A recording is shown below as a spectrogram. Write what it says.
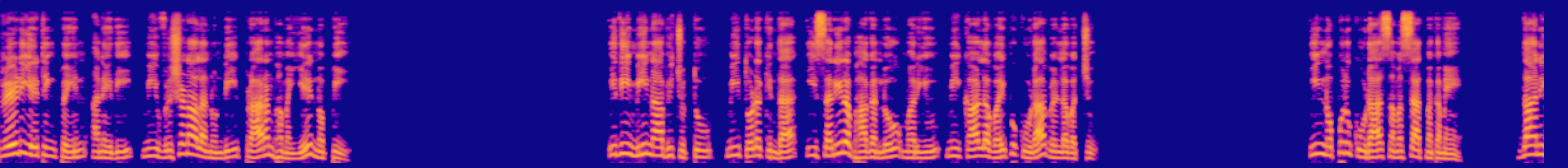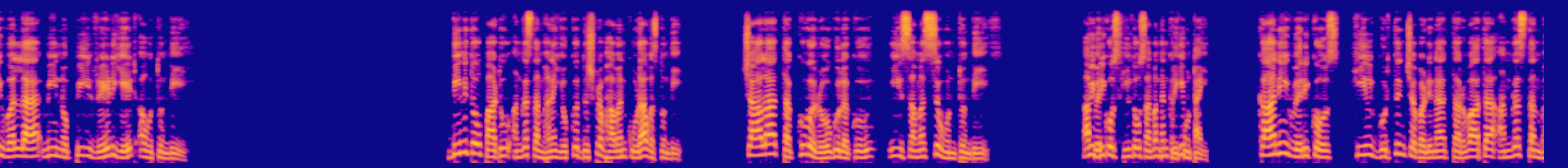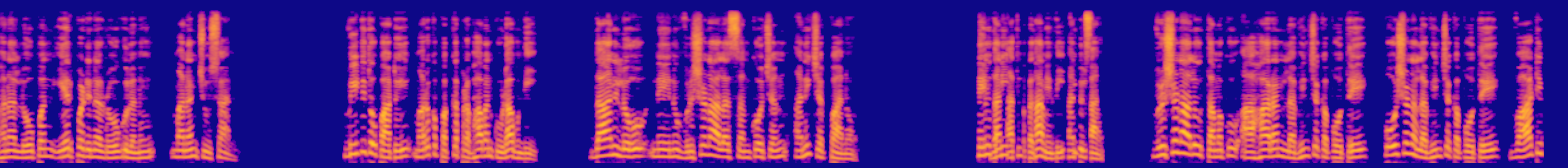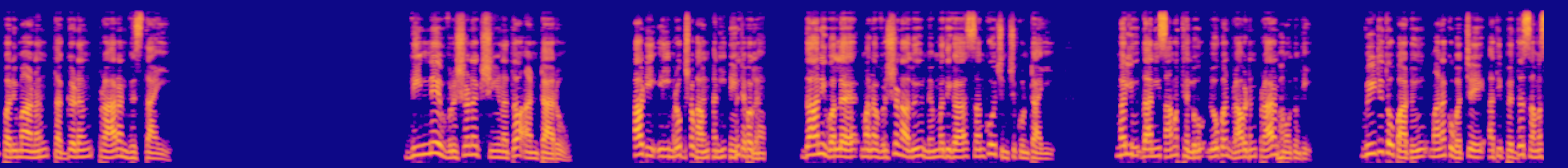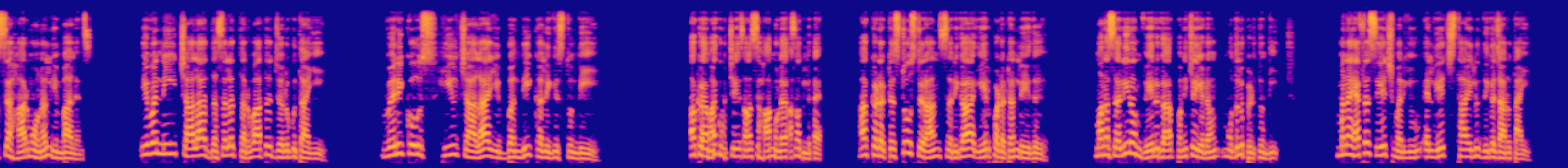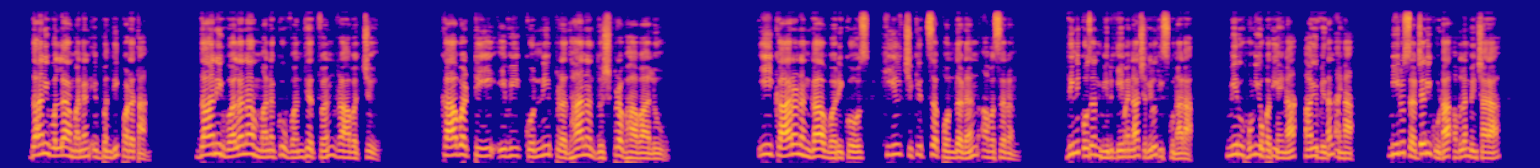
రేడియేటింగ్ పెయిన్ అనేది మీ వృషణాల నుండి ప్రారంభమయ్యే నొప్పి. ఇది మీ నాభి చుట్టూ మీ తొడ కింద ఈ శరీర భాగంలో మరియు మీ కాళ్ళ వైపు కూడా వెళ్ళవచ్చు. ఈ నొప్పులు కూడా సమస్యాత్మకమే. దానివల్ల మీ నొప్పి రేడియేట్ అవుతుంది. దీనితో పాటు అంగస్తంభన యొక్క దుష్ప్రభావం కూడా వస్తుంది. చాలా తక్కువ రోగులకు ఈ సమస్య ఉంటుంది. అవి వెరికోస్ హీల్తో సంబంధం కలిగి ఉంటాయి. కానీ వెరికోస్ హీల్ గుర్తించబడిన తర్వాత అంగస్తంభన లోపం ఏర్పడిన రోగులను మనం చూశాం. వీటితో పాటు మరొక పక్క ప్రభావం కూడా ఉంది. దానిలో నేను వృషణాల సంకోచం అని చెప్పాను. నేను దాని అత్యంత ప్రధానమైనది అని పిలుస్తాను. వృషణాలు తమకు ఆహారం లభించకపోతే పోషణ లభించకపోతే వాటి పరిమాణం తగ్గడం ప్రారంభిస్తాయి. దీన్నే వృషణ క్షీణత అంటారు. కాబట్టి ఈ మృక్షభావం అని నేను చెప్పగలను. దానివల్ల మన వృషణాలు నెమ్మదిగా సంకోచించుకుంటాయి. మరియు దాని సామర్థ్యంలో లోపం రావడం ప్రారంభమవుతుంది. వీటితో పాటు మనకు వచ్చే అతి పెద్ద సమస్య హార్మోనల్ ఇంబాలెన్స్ ఇవన్నీ చాలా దశల తర్వాత జరుగుతాయి. వెరికోస్ హీల్ చాలా ఇబ్బంది కలిగిస్తుంది. అక్కడ మనకు వచ్చే సమస్య హార్మోనల్ అసమతుల్యత అక్కడ టెస్టోస్టెరాన్ సరిగా ఏర్పడటం లేదు. మన శరీరం వేరుగా పనిచేయడం మొదలు పెడుతుంది. మన ఎఫ్ఎస్హెచ్ మరియు ఎల్హెచ్ స్థాయిలు దిగజారుతాయి. దానివల్ల మనం ఇబ్బంది పడతాం. దాని వలన మనకు వంధ్యత్వం రావచ్చు. కాబట్టి ఇవి కొన్ని ప్రధాన దుష్ప్రభావాలు. ఈ కారణంగా వరికోస్ హీల్ చికిత్స పొందడం అవసరం. దీనికోసం మీరు ఏమైనా చర్యలు తీసుకున్నారా? మీరు హోమియోపతి అయినా ఆయుర్వేదం అయినా మీరు సర్జరీ కూడా అవలంబించారా?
